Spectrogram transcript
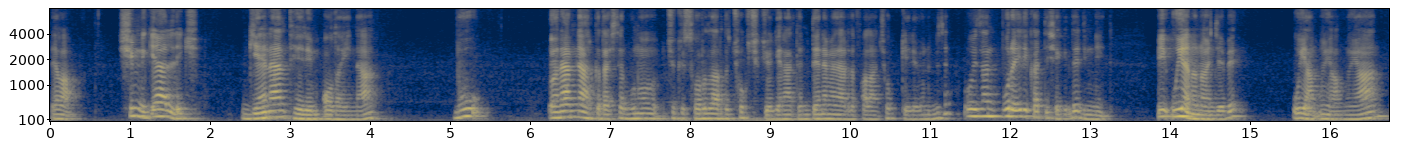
Devam. Şimdi geldik genel terim olayına. Bu önemli arkadaşlar. Bunu çünkü sorularda çok çıkıyor. Genel terim denemelerde falan çok geliyor önümüze. O yüzden burayı dikkatli şekilde dinleyin. Bir uyanın önce bir. Uyan, uyan, uyan.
